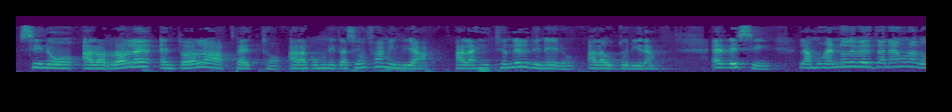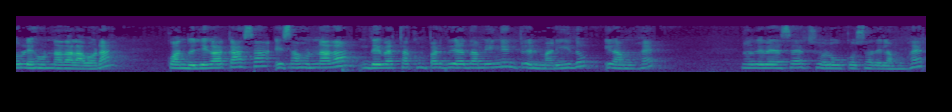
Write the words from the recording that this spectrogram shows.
sino a los roles en todos los aspectos, a la comunicación familiar, a la gestión del dinero, a la autoridad. Es decir, la mujer no debe de tener una doble jornada laboral. Cuando llega a casa, esa jornada debe estar compartida también entre el marido y la mujer. No debe de ser solo cosa de la mujer.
